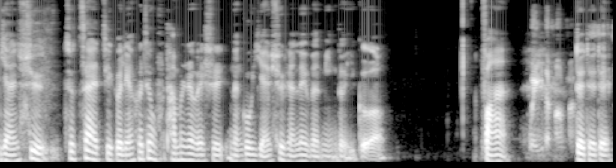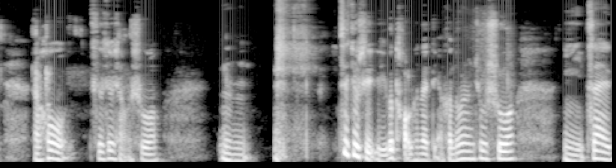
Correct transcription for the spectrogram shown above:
延续，就在这个联合政府，他们认为是能够延续人类文明的一个方案。唯一的方法。对对对，然后其实就想说，嗯，这就是一个讨论的点。很多人就说，你在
